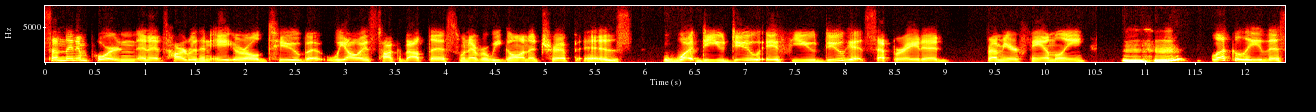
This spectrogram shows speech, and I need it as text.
something important, and it's hard with an eight year old too, but we always talk about this whenever we go on a trip is what do you do if you do get separated from your family? mhm Luckily, this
